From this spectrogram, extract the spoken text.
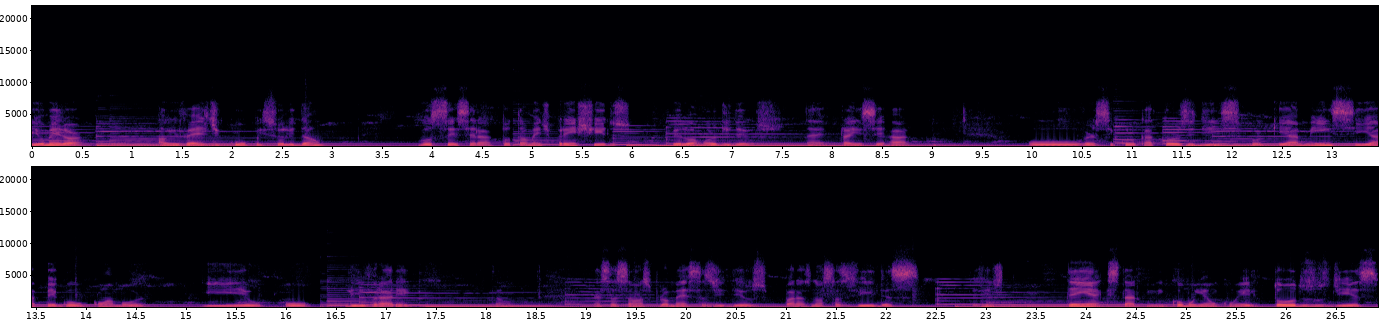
e o melhor, ao invés de culpa e solidão, você será totalmente preenchido pelo amor de Deus. Né? Para encerrar, o versículo 14 diz: Porque a mim se apegou com amor e eu o livrarei. Essas são as promessas de Deus para as nossas vidas. A gente tenha que estar em comunhão com Ele todos os dias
